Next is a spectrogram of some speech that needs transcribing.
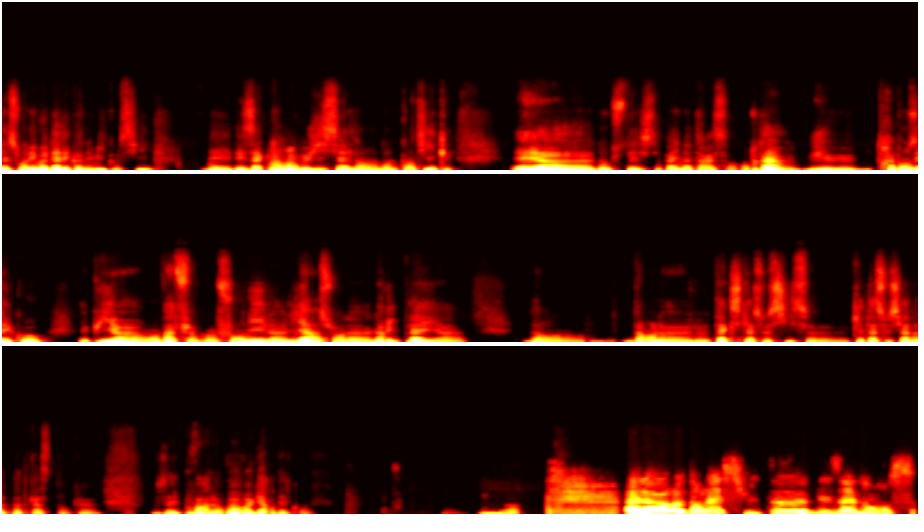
quels sont les modèles économiques aussi des, acteurs mmh du logiciel dans, dans, le quantique. Et euh, donc, ce n'était pas inintéressant. En tout cas, j'ai eu très bons échos. Et puis, euh, on, va on fournit le lien sur le, replay euh, dans, dans le, texte qui, associe qui est associé à notre podcast. Donc, vous allez pouvoir le re-regarder. Alors, dans la suite des annonces,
